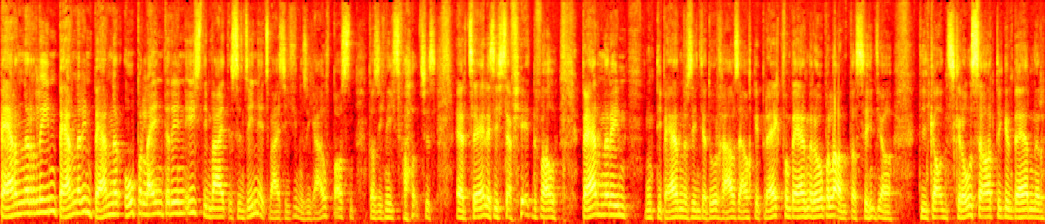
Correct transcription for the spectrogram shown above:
Bernerlin, Bernerin, Berner Oberländerin ist, im weitesten Sinne. Jetzt weiß ich, muss ich aufpassen, dass ich nichts Falsches erzähle. Es ist auf jeden Fall Bernerin und die Berner sind ja durchaus auch geprägt vom Berner Oberland. Das sind ja die ganz großartigen Berner,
